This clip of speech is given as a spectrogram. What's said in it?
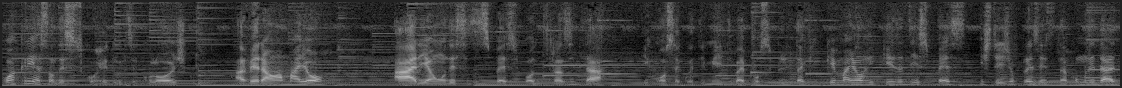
Com a criação desses corredores ecológicos, haverá uma maior área onde essas espécies podem transitar e, consequentemente, vai possibilitar que maior riqueza de espécies estejam presentes na comunidade,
